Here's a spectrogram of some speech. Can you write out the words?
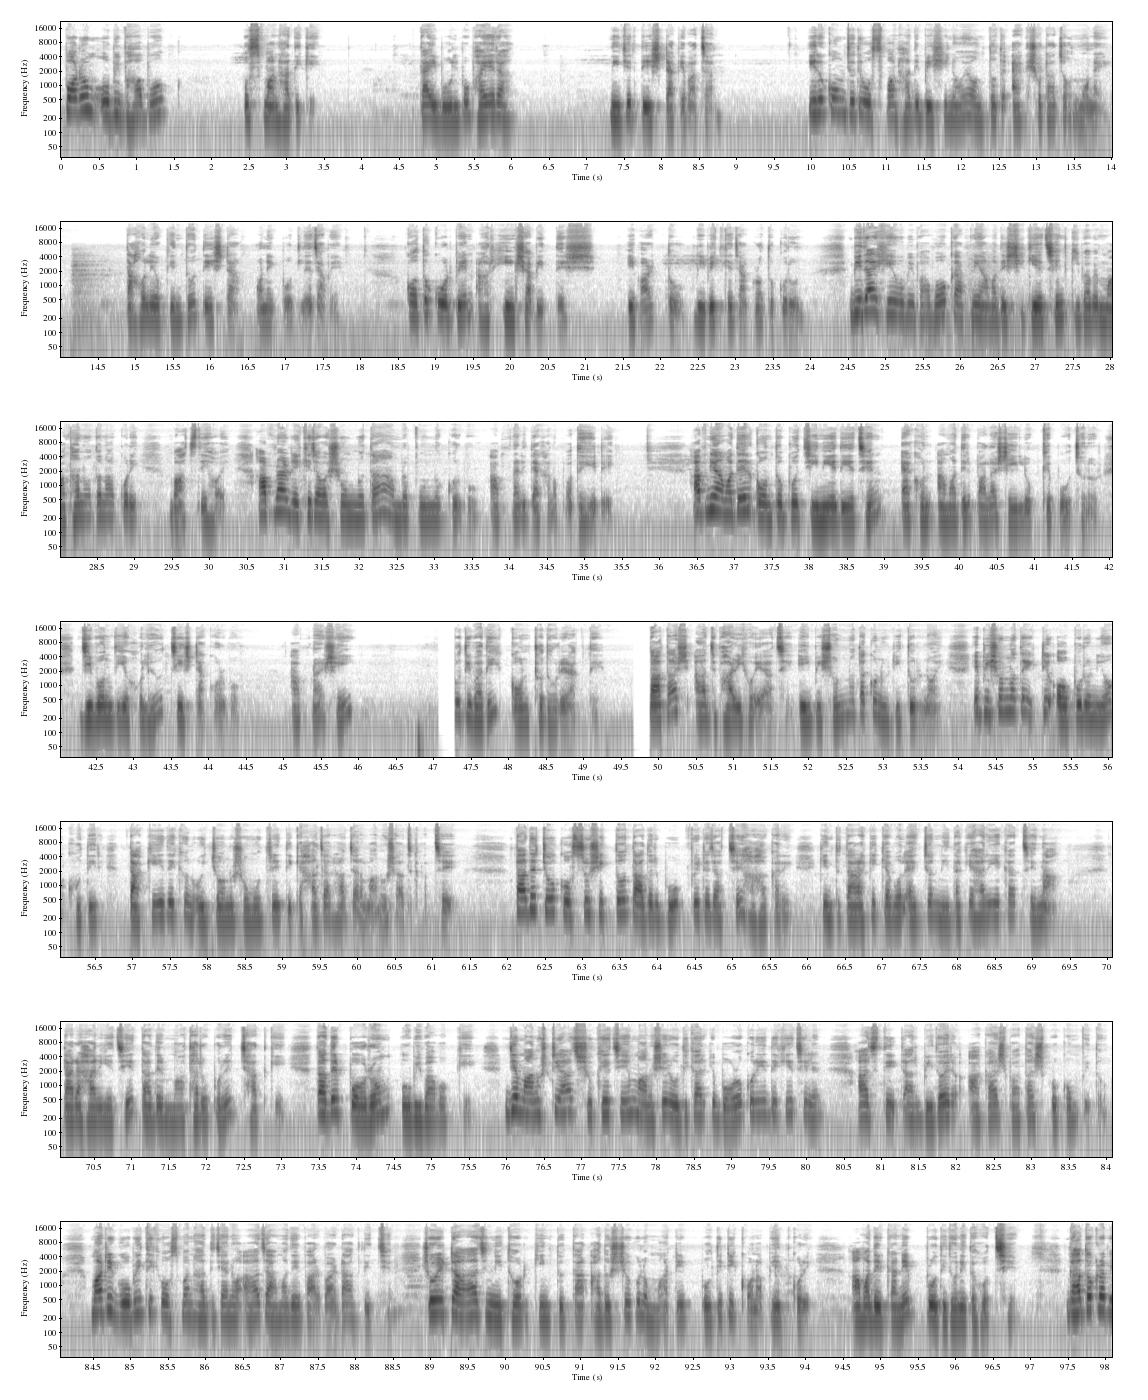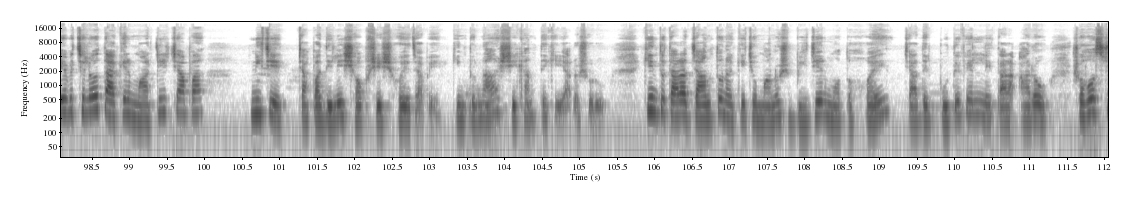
পরম অভিভাবক ওসমান হাদিকে। তাই বলব, ভাইয়েরা, নিজের দেশটাকে বাঁচান। এরকম যদি ওসমান হাদি বেশি নয়, অন্তত একশোটা জন্ম নেয়। তাহলেও কিন্তু দেশটা অনেক বদলে যাবে। কত করবেন আর হিংসা বিদ্বেষ? এবার তো বিবেককে জাগ্রত করুন। বিদায় হে অভিভাবক, আপনি আমাদের শিখিয়েছেন কীভাবে মাথা নত না করে বাঁচতে হয়। আপনার রেখে যাওয়া শূন্যতা আমরা পূর্ণ করব আপনারই দেখানো পথে হেঁটে। আপনি আমাদের গন্তব্য চিনিয়ে দিয়েছেন, এখন আমাদের পালা সেই লক্ষ্যে পৌঁছানোর। জীবন দিয়ে হলেও চেষ্টা করব। আপনার সেই প্রতিবাদী কণ্ঠ ধরে রাখতে। বাতাস আজ ভারী হয়ে আছে। এই বিষণ্ণতা কোনো ঋতুর নয়। এই বিষণ্ণতা একটি অপূরণীয় ক্ষতির। তাকিয়ে দেখুন ওই জনসমুদ্রের দিকে হাজার হাজার মানুষ আজ কাচ্ছে তাদের চোখ অশ্রুসিক্ত, তাদের বুক ফেটে যাচ্ছে হাহাকারে। কিন্তু তারা কি কেবল একজন নেতাকে হারিয়ে কাচ্ছে না। তারা হারিয়েছে তাদের মাথার উপরের ছাদকে, তাদের পরম অভিভাবককে। যে মানুষটি আজ সুখে চেয়ে মানুষের অধিকারকে বড় করিয়ে দেখিয়েছিলেন, আজ তার হৃদয়ের আকাশ বাতাস প্রকম্পিত। মাটির গভীর থেকে ওসমান হাদি যেন আজ আমাদের বারবার ডাক দিচ্ছেন। শরীরটা আজ নিথর, কিন্তু তার আদর্শগুলো মাটির প্রতিটি কণা ভেদ করে আমাদের কানে প্রতিধ্বনিত হচ্ছে। ঘাতকরা ভেবেছিল তাকের মাটির চাপা নিচে চাপা দিলে সব শেষ হয়ে যাবে। কিন্তু না, সেখান থেকেই আরও শুরু। কিন্তু তারা জানতো না, কিছু মানুষ বীজের মতো হয় যাদের পুঁতে ফেললে তারা আরও সহস্র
